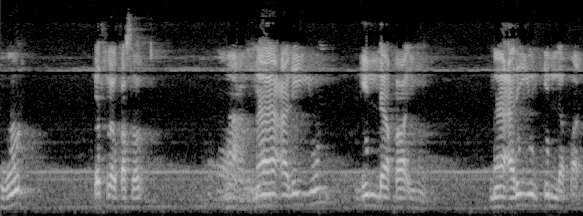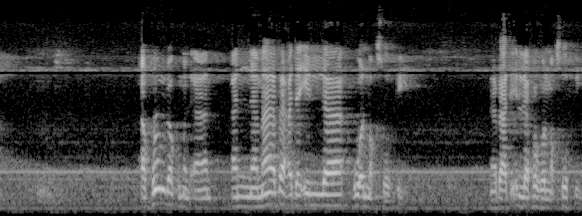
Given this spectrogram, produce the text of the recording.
تقول ادخل القصر. ما علي إلا قائم. ما علي إلا قائم. أقول لكم الآن أن ما بعد إلا هو المقصود فيه. ما بعد إلا فهو المقصود فيه.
